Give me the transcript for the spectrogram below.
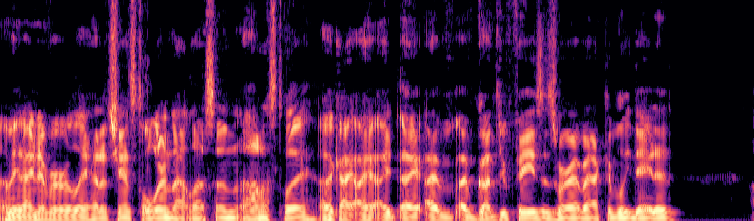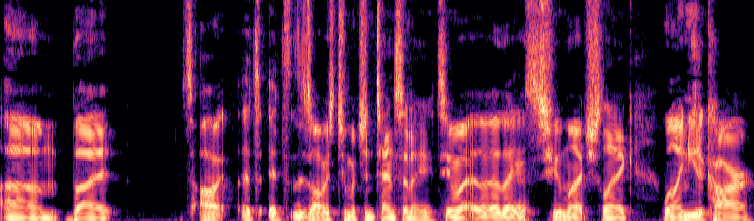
I mean, I never really had a chance to learn that lesson. Honestly, like I, I, I, I I've, I've gone through phases where I've actively dated, um, but it's all, it's, it's, there's always too much intensity. Too much, uh, like it's too much. Like, well, I need a car.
